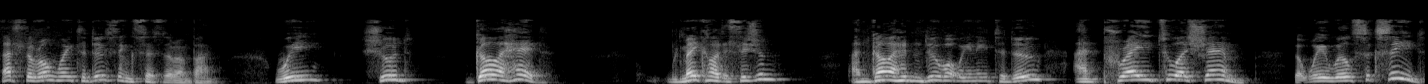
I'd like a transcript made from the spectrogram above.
That's the wrong way to do things, says the Ramban. We should go ahead. We make our decision and go ahead and do what we need to do and pray to Hashem that we will succeed.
